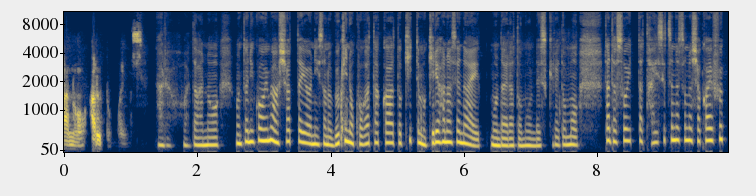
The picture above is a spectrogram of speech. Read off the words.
あのあると思います。なるほどあの本当にこう今おっしゃったようにその武器の小型化と切っても切り離せない問題だと思うんですけれどもただそういった大切なその社会復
